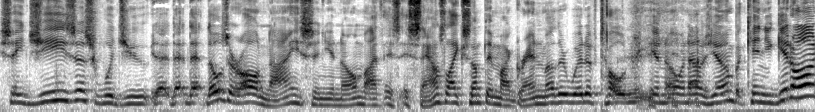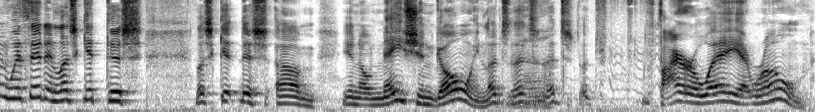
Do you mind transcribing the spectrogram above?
You say, Jesus, would you? That, that, that- those are all nice, and you know, my, it, it sounds like something my grandmother would have told me, you know, when I was young. But can you get on with it and let's get this, let's get this, um, you know, nation going. Let's let's let's let's fire away at Rome.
